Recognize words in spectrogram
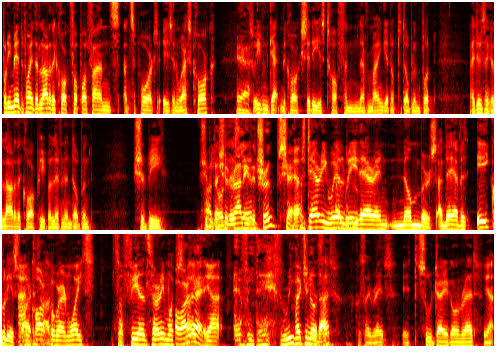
but he made the point that a lot of the Cork football fans and support is in West Cork. Yeah. So even getting to Cork City is tough, and never mind getting up to Dublin. But I do think a lot of the Cork people living in Dublin should be. Should Oh, be they should rally game. the troops, Shane. Yeah. Because Derry will be do- there in numbers, and they have as equally as far And Cork are wearing white, so it feels very much Oh, are like they? yeah every day. Really How'd you know that? Because I read it. So Derry going red. Yeah,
